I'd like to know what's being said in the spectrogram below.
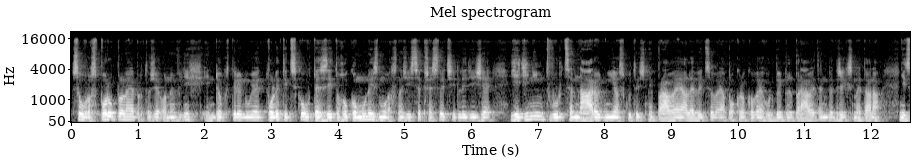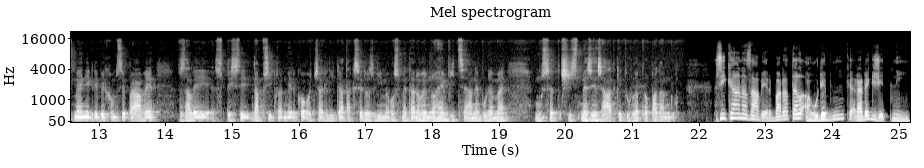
jsou rozporuplné, protože on v nich indoktrinuje politickou tezi toho komunismu a snaží se přesvědčit lidi, že jediným tvůrcem národní a skutečně pravé a levicové a pokrokové hudby byl právě ten Bedřich Smetana. Nicméně, kdybychom si právě vzali spisy například Mirko Očadlíka, tak se dozvíme o Smetanovi mnohem více a nebudeme muset číst mezi řádky tuhle propagandu. Říká na závěr badatel a hudebník Radek Žitný.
